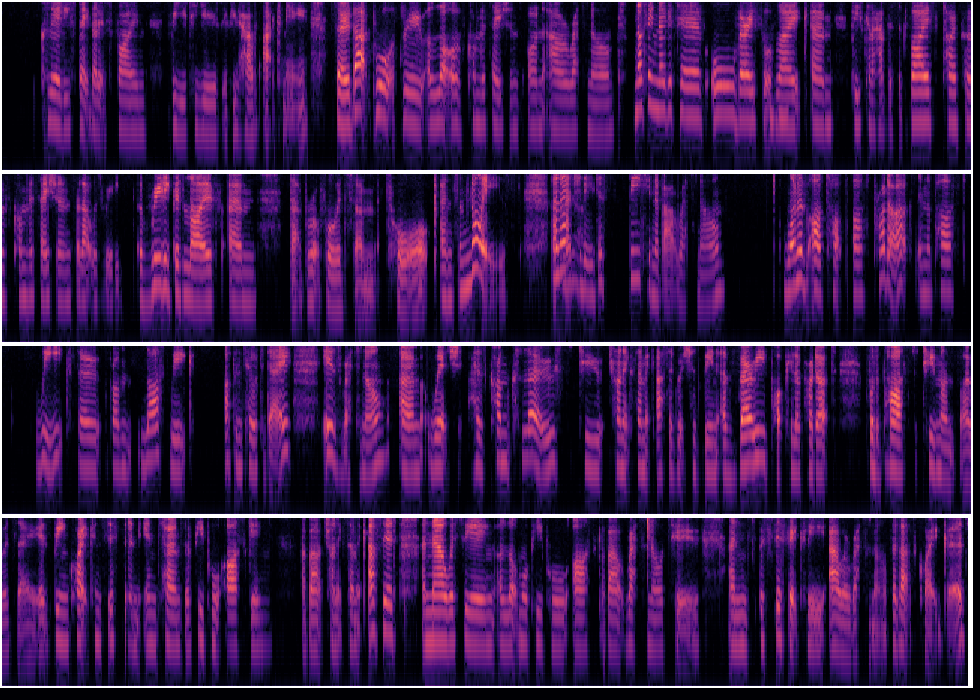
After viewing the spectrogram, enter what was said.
clearly state that it's fine for you to use if you have acne. So that brought through a lot of conversations on our retinol. Nothing negative, all very sort of mm-hmm. like, um, please can I have this advice type of conversation. So that was really a really good live. Um, that brought forward some talk and some noise. And actually, yeah. just speaking about retinol, one of our top asked products in the past week, so from last week up until today, is retinol, um, which has come close to tranexamic acid, which has been a very popular product for the past two months, I would say. It's been quite consistent in terms of people asking about tranexamic acid and now we're seeing a lot more people ask about retinol too and specifically our retinol so that's quite good.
